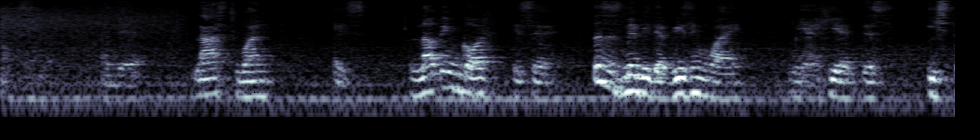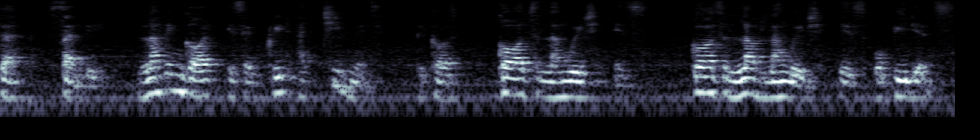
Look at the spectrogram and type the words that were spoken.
not. And the last one is loving God is a this is maybe the reason why we are here this Easter Sunday. Loving God is a great achievement because God's language is God's love language is obedience.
